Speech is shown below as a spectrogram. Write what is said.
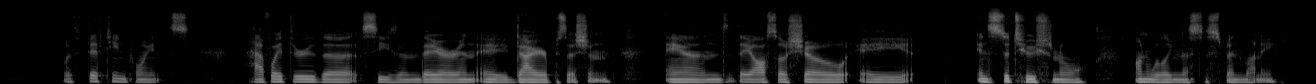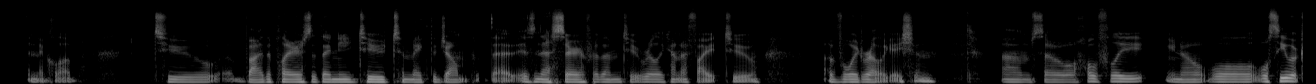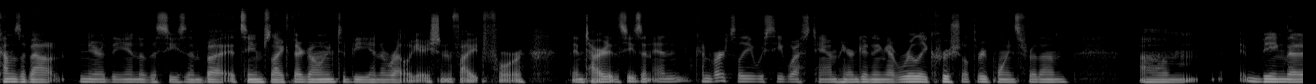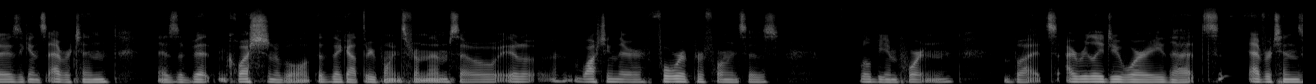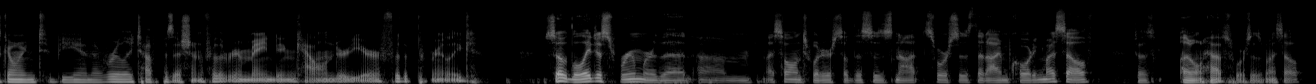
with 15 points. Halfway through the season, they are in a dire position, and they also show a institutional unwillingness to spend money in the club to buy the players that they need to to make the jump that is necessary for them to really kind of fight to avoid relegation. Um, so hopefully, you know, we'll we'll see what comes about near the end of the season. But it seems like they're going to be in a relegation fight for the entirety of the season. And conversely, we see West Ham here getting a really crucial three points for them. Um, being that it is against Everton, is a bit questionable that they got three points from them. So it'll, watching their forward performances will be important. But I really do worry that Everton's going to be in a really tough position for the remaining calendar year for the Premier League. So the latest rumor that um, I saw on Twitter, so this is not sources that I'm quoting myself because I don't have sources myself,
